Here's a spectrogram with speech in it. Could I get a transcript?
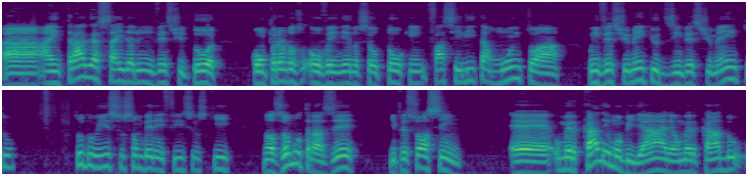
a, a entrada e a saída do investidor comprando ou vendendo seu token facilita muito a, o investimento e o desinvestimento. Tudo isso são benefícios que nós vamos trazer. E, pessoal, assim, é, o mercado imobiliário é um mercado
